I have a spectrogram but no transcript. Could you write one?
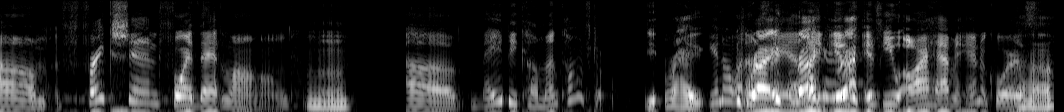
um friction for that long Mm-hmm. uh may become uncomfortable. Yeah, right. You know what I'm right, saying? Right. like if, if you are having intercourse, uh-huh.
